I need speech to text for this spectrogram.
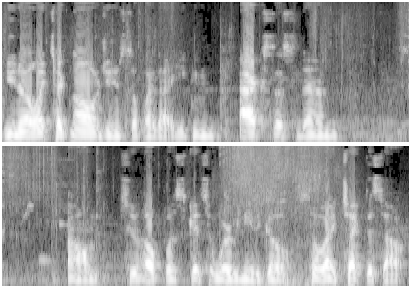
you know, like technology and stuff like that. He can access them, um, to help us get to where we need to go. So, like, check this out.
